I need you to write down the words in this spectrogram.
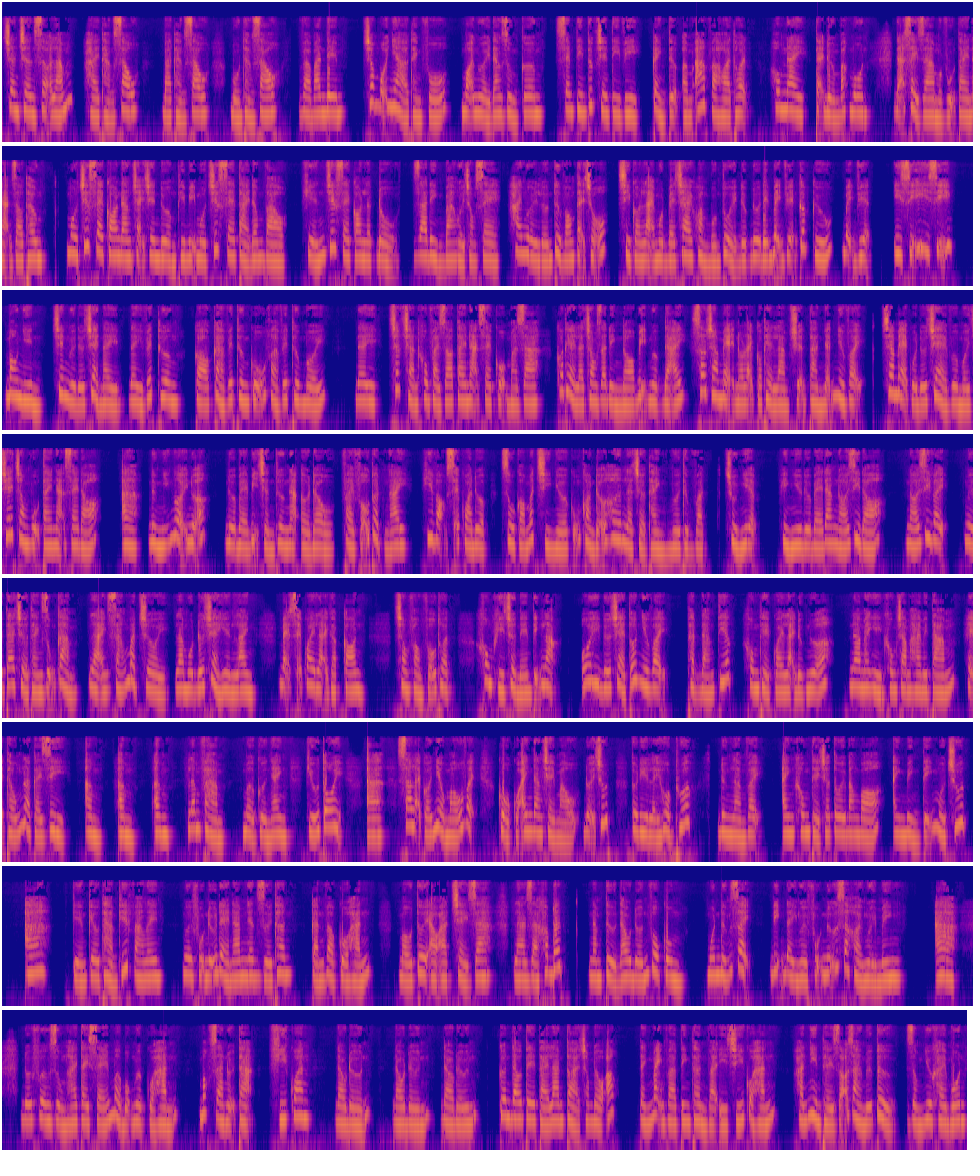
Trần Trần sợ lắm, hai tháng sau, ba tháng sau, bốn tháng sau, vào ban đêm, trong mỗi nhà ở thành phố, mọi người đang dùng cơm, xem tin tức trên TV, cảnh tượng ấm áp và hòa thuận. Hôm nay, tại đường Bắc Môn, đã xảy ra một vụ tai nạn giao thông. Một chiếc xe con đang chạy trên đường thì bị một chiếc xe tải đâm vào, khiến chiếc xe con lật đổ. Gia đình ba người trong xe, hai người lớn tử vong tại chỗ, chỉ còn lại một bé trai khoảng 4 tuổi được đưa đến bệnh viện cấp cứu. Bệnh viện, y sĩ y sĩ, mau nhìn, trên người đứa trẻ này đầy vết thương, có cả vết thương cũ và vết thương mới. Đây, chắc chắn không phải do tai nạn xe cộ mà ra, có thể là trong gia đình nó bị ngược đãi, sao cha mẹ nó lại có thể làm chuyện tàn nhẫn như vậy? Cha mẹ của đứa trẻ vừa mới chết trong vụ tai nạn xe đó. À, đừng nghĩ ngợi nữa, đứa bé bị chấn thương nặng ở đầu, phải phẫu thuật ngay, hy vọng sẽ qua được, dù có mất trí nhớ cũng còn đỡ hơn là trở thành người thực vật. Chủ nhiệm, hình như đứa bé đang nói gì đó. Nói gì vậy? Người ta trở thành dũng cảm, là ánh sáng mặt trời, là một đứa trẻ hiền lành, mẹ sẽ quay lại gặp con. Trong phòng phẫu thuật, không khí trở nên tĩnh lặng. Ôi, đứa trẻ tốt như vậy, thật đáng tiếc, không thể quay lại được nữa. Năm 2028, hệ thống là cái gì? Ầm, ầm, ầm, Lâm Phàm, mở cửa nhanh, cứu tôi. À, sao lại có nhiều máu vậy? Cổ của anh đang chảy máu, đợi chút, tôi đi lấy hộp thuốc. Đừng làm vậy, anh không thể cho tôi băng bó, anh bình tĩnh một chút. A, tiếng kêu thảm thiết vang lên, người phụ nữ đè nam nhân dưới thân, cắn vào cổ hắn, máu tươi ảo ạt chảy ra, lan ra khắp đất. nam tử đau đớn vô cùng, muốn đứng dậy, định đẩy người phụ nữ ra khỏi người mình. À, đối phương dùng hai tay xé mở bộ ngực của hắn, móc ra nội tạng, khí quan, đau đớn, đau đớn, đau đớn. Cơn đau tê tái lan tỏa trong đầu óc, đánh mạnh vào tinh thần và ý chí của hắn. Hắn nhìn thấy rõ ràng nữ tử, giống như khai môn,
